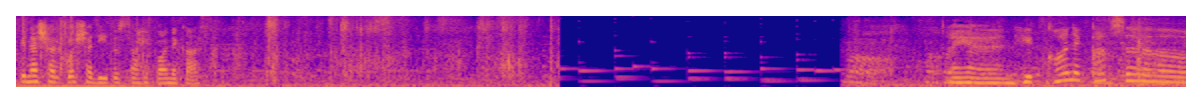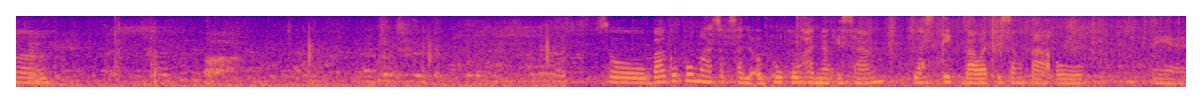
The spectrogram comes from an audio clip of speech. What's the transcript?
pinasyal ko siya dito sa Hikone Castle. Ayan, Hikone Castle. So, bago pumasok sa loob, kukuha ng isang plastic bawat isang tao. Ayan.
